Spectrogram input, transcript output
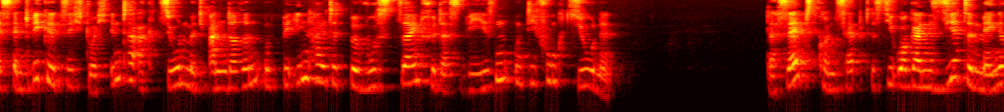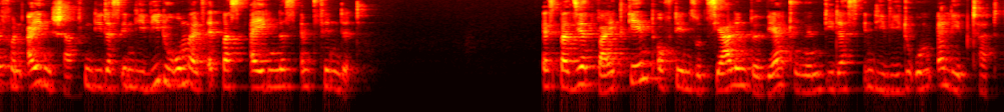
Es entwickelt sich durch Interaktion mit anderen und beinhaltet Bewusstsein für das Wesen und die Funktionen. Das Selbstkonzept ist die organisierte Menge von Eigenschaften, die das Individuum als etwas Eigenes empfindet. Es basiert weitgehend auf den sozialen Bewertungen, die das Individuum erlebt hat.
